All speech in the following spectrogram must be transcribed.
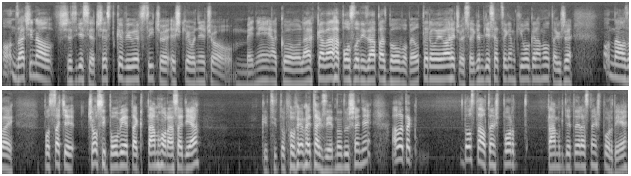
On začínal v 66 v UFC, čo je ešte o niečo menej ako ľahká váha. Posledný zápas bol vo welterovej váhe, čo je 77 kg, takže on naozaj v podstate, čo si povie, tak tam ho nasadia, keď si to povieme tak zjednodušene, ale tak dostal ten šport tam, kde teraz ten šport je.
